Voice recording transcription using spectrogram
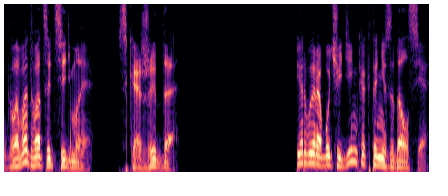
Глава 27. Скажи «да». Первый рабочий день как-то не задался.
